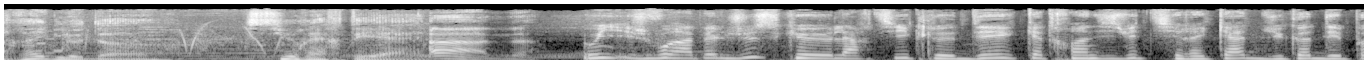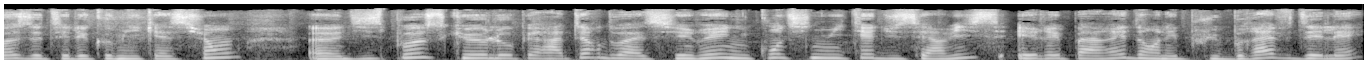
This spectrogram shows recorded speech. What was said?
règle d'or sur RTL. Anne, Oui, je vous rappelle juste que l'article D98-4 du Code des postes de télécommunications euh, dispose que l'opérateur doit assurer une continuité du service et réparer dans les plus brefs délais.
